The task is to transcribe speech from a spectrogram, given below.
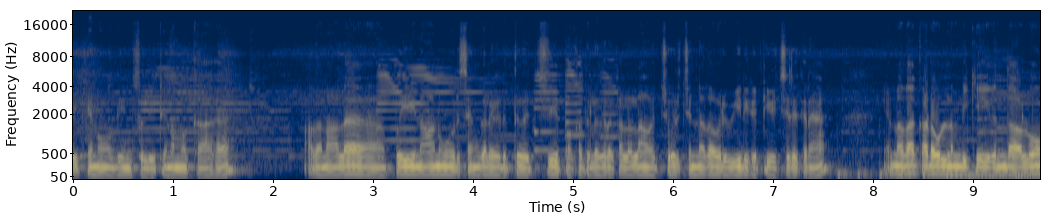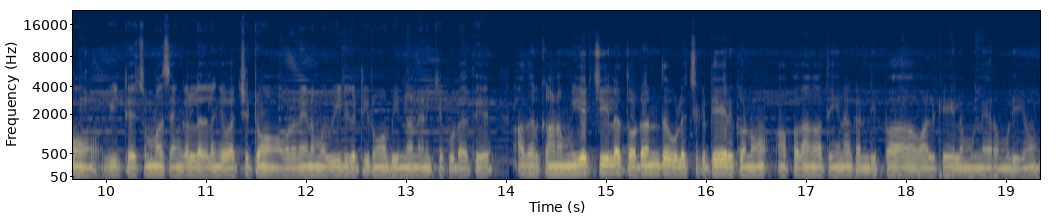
வைக்கணும் அப்படின்னு சொல்லிட்டு நமக்காக. அதனால் போய் நானும் ஒரு செங்கலை எடுத்து வச்சு பக்கத்தில் இருக்கிற கல்லெல்லாம் வச்சு ஒரு சின்னதாக ஒரு வீடு கட்டி வச்சுருக்கிறேன். என்ன தான் கடவுள் நம்பிக்கை இருந்தாலும் வீட்டை சும்மா செங்கல் இதில் இங்கே வச்சுட்டோம் உடனே நம்ம வீடு கட்டிடுவோம் அப்படின்லாம் நினைக்கக்கூடாது அதற்கான முயற்சியில் தொடர்ந்து உழைச்சிக்கிட்டே இருக்கணும். அப்போ தான் பார்த்தீங்கன்னா கண்டிப்பாக வாழ்க்கையில் முன்னேற முடியும்.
